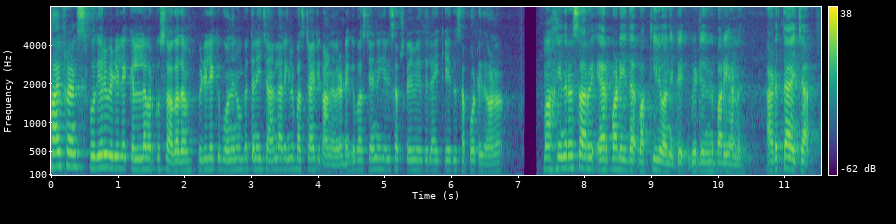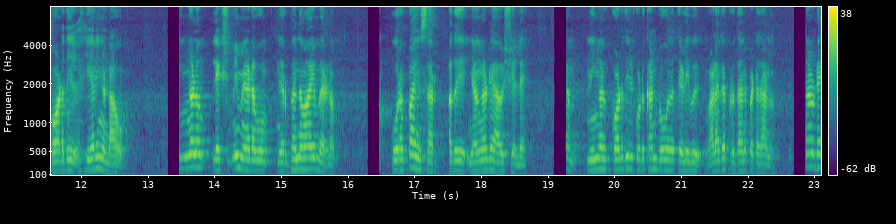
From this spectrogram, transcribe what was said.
ഹായ് ഫ്രണ്ട്സ് പുതിയൊരു വീഡിയോയിലേക്ക് എല്ലാവർക്കും സ്വാഗതം. വീഡിയോയിലേക്ക് പോകുന്നതിന് മുമ്പ് തന്നെ ഈ ചാനൽ ആരെങ്കിലും ഫസ്റ്റ് ആയിട്ട് കാണുന്നവരുണ്ടെങ്കിൽ ഫസ്റ്റ് തന്നെ കയറി സബ്സ്ക്രൈബ് ചെയ്ത് ലൈക്ക് ചെയ്ത് സപ്പോർട്ട് ചെയ്ത് കാണാം. മഹേന്ദ്ര സാർ ഏർപ്പാട് ചെയ്ത വക്കീൽ വന്നിട്ട് വീട്ടിൽ നിന്ന് പറയാണ് അടുത്ത ആഴ്ച കോടതിയിൽ ഹിയറിംഗ് ഉണ്ടാവും. നിങ്ങളും ലക്ഷ്മി മേഡവും നിർബന്ധമായും വരണം. ഉറപ്പായും സാർ അത് ഞങ്ങളുടെ ആവശ്യമല്ലേ? നിങ്ങൾ കോടതിയിൽ കൊടുക്കാൻ പോകുന്ന തെളിവ് വളരെ പ്രധാനപ്പെട്ടതാണ്. നിങ്ങളുടെ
